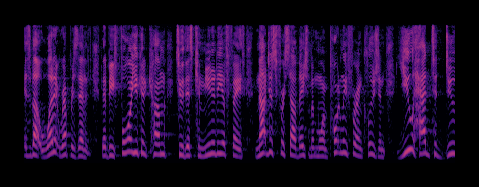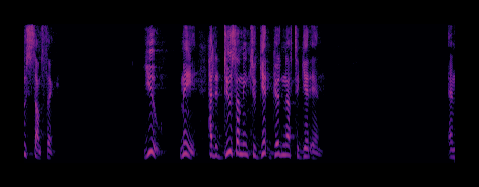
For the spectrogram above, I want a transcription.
it's about what it represented. That before you could come to this community of faith, not just for salvation, but more importantly for inclusion, you had to do something. You, me, had to do something to get good enough to get in. And,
